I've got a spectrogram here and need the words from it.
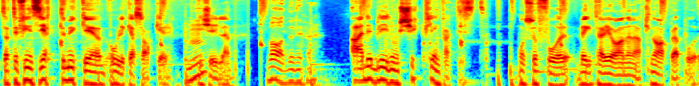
Så att det finns jättemycket olika saker mm. i kylen. Vad ungefär? Ja, det blir nog kyckling faktiskt. Och så får vegetarianerna knapra på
